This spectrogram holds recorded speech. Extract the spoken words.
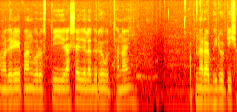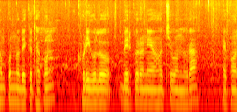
আমাদের এই পান বরসটি রাজশাহী জেলা দুর্গাপুর থানায়। আপনারা ভিডিওটি সম্পূর্ণ দেখতে থাকুন। খড়িগুলো বের করে নেওয়া হচ্ছে বন্ধুরা। এখন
